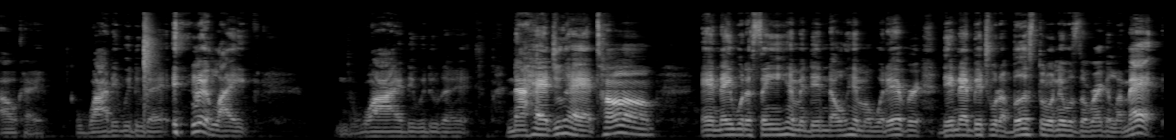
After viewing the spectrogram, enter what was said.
okay, why did we do that? like, why did we do that? Now, had you had Tom and they would have seen him and didn't know him or whatever, then that bitch would have bust through and it was the regular Matt.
